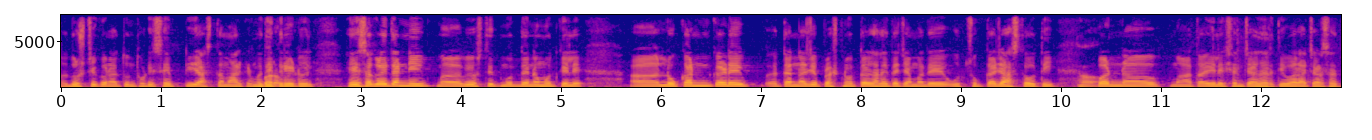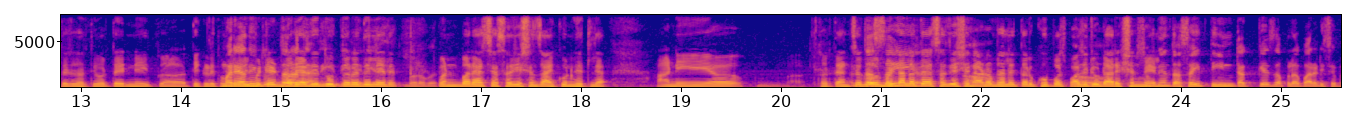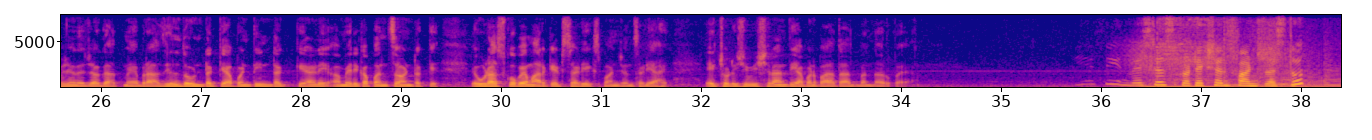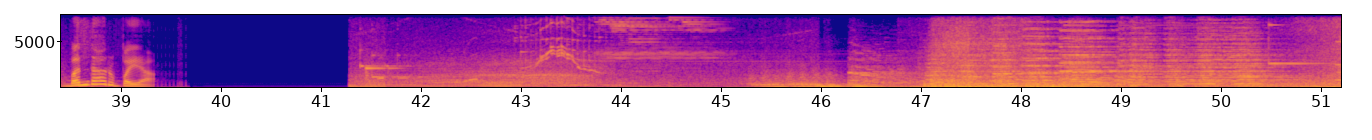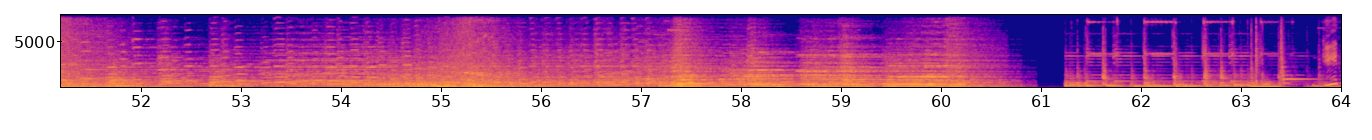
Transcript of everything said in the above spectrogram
दृष्टिकोनातून थोडी सेफ्टी जास्त मार्केटमध्ये क्रिएट होईल. हे सगळे त्यांनी व्यवस्थित मुद्दे नमूद केले. लोकांकडे त्यांना जे प्रश्नोत्तर झाले त्याच्यामध्ये उत्सुकता जास्त होती. पण अ, आता इलेक्शनच्या धर्तीवर आचारसंहितेच्या धर्तीवर त्यांनी तिकडे लिमिटेड उत्तरं मर्यादित उत्तरं दिलेली. पण बऱ्याचशा सजेशन्स ऐकून घेतल्या. आणि तर त्यांचं तसंही- गव्हर्नमेंट आलं त्या सजेशन. अडॉप्ट झाले तर खूपच पॉझिटिव्ह डायरेक्शन मिळेल. तसंही तीन टक्केच आपलं पार्टिसिपेशन आहे जगात. म्हणजे ब्राझील दोन टक्के आपण तीन टक्के आणि अमेरिका पंचावन्न टक्के. एवढा स्कोप आहे मार्केटसाठी एक्सपान्शनसाठी आहे. एक छोटीशी विश्रांती आपण पाहतात बंदा रुपया. इन्व्हेस्टर्स प्रोटेक्शन फंड प्रस्तुत बंधा रुपया.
